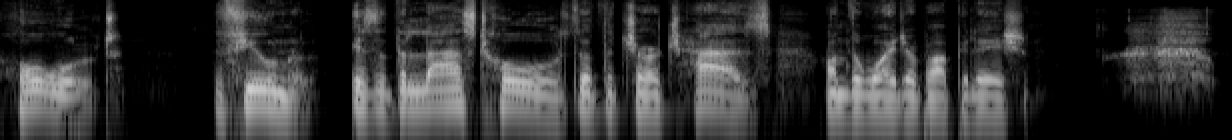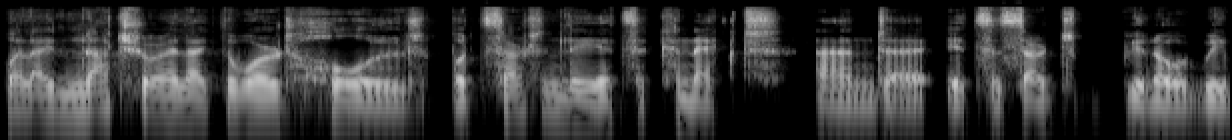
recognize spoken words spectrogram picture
hold, the funeral? Is it the last hold that the church has on the wider population? Well, I'm not sure I like the word hold, but certainly it's a connect and uh, it's a cert- you know, we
